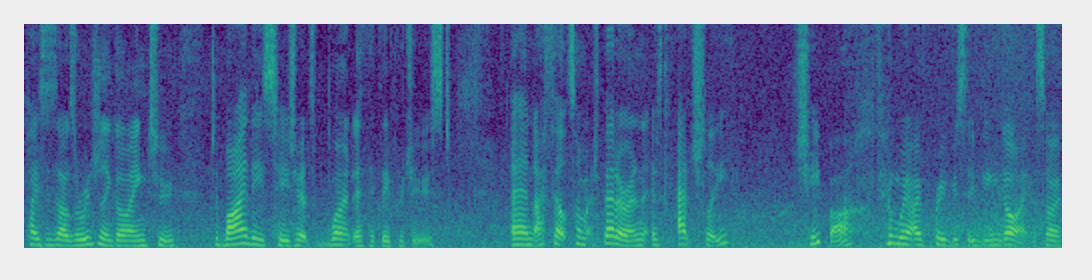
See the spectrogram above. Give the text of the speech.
places I was originally going to to buy these t-shirts weren't ethically produced. And I felt so much better and it's actually cheaper than where I've previously been going. So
